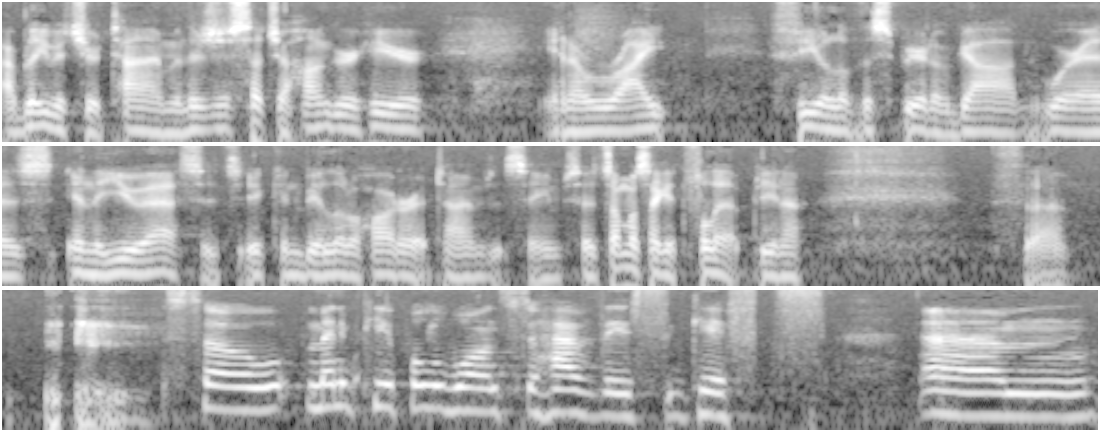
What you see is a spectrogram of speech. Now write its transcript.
I believe it's your time. And there's just such a hunger here and a ripe feel of the Spirit of God. Whereas in the U.S., it's, it can be a little harder at times, it seems. So it's almost like it flipped, you know. So, So many people want to have these gifts. Um,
